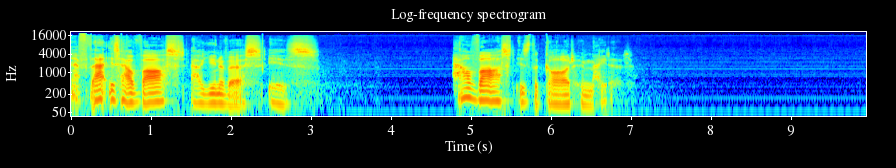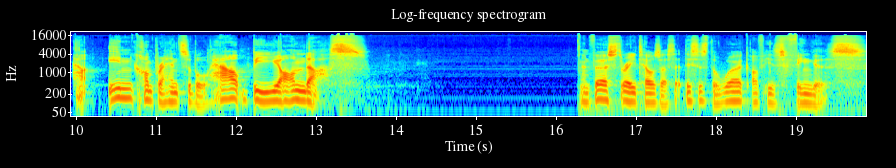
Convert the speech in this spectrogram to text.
And if that is how vast our universe is, how vast is the God who made it? How incomprehensible, how beyond us. And verse 3 tells us that this is the work of his fingers.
